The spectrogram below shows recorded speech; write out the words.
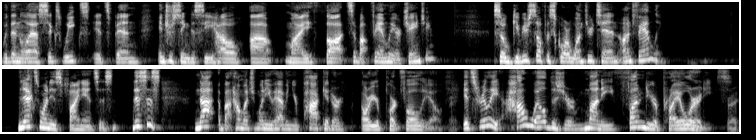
within the last six weeks, it's been interesting to see how uh, my thoughts about family are changing. So give yourself a score one through 10 on family. The next one is finances. This is not about how much money you have in your pocket or, or your portfolio. Right. It's really how well does your money fund your priorities? Right.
